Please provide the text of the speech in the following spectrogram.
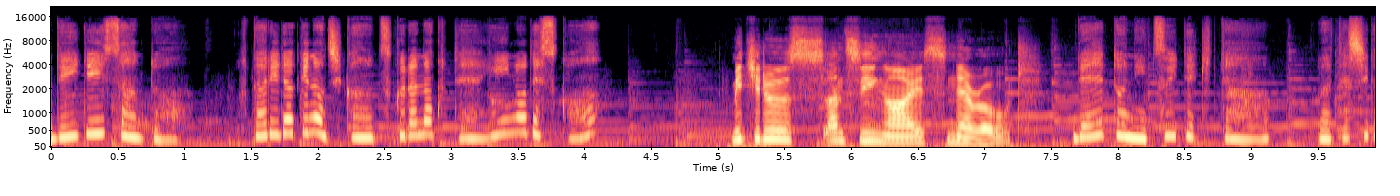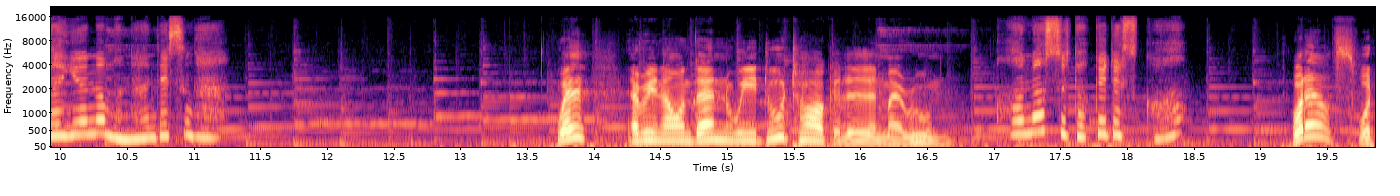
DD さんと2人だけの時間を作らなくていいのですか Michiru's unseeing eyes narrowed. デートについてきた私が言うのもなんですが Well, every now and then we do talk a little in my room. 話すだけですか What else would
